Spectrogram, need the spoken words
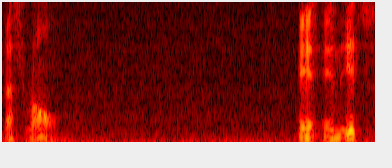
that's wrong. And and it's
